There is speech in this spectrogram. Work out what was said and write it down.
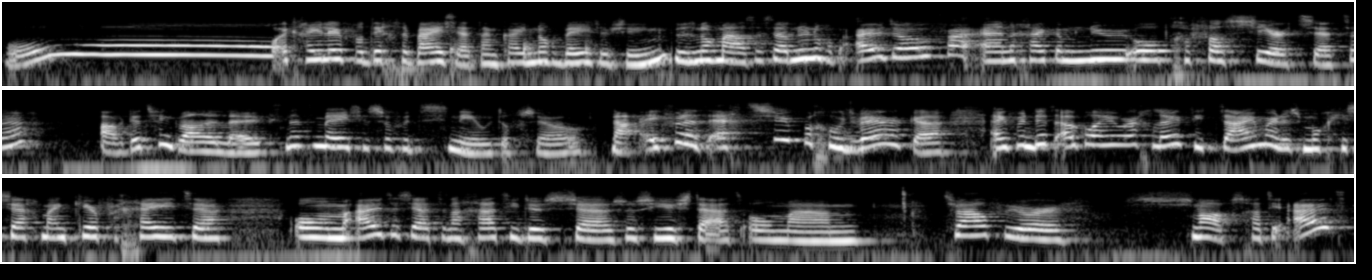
Oh, ik ga jullie even wat dichterbij zetten. Dan kan je het nog beter zien. Dus nogmaals, hij staat nu nog op uitdoven. En dan ga ik hem nu op gefaseerd zetten. Oh, dit vind ik wel heel leuk. Het is net een beetje alsof het sneeuwt of zo. Nou, ik vind het echt super goed werken. En ik vind dit ook wel heel erg leuk, die timer. Dus mocht je zeg maar een keer vergeten om hem uit te zetten, dan gaat hij dus, uh, zoals hier staat, om um, ehm, 12 uur s'nachts gaat hij uit.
